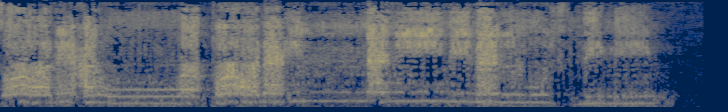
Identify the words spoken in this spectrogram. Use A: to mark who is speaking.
A: صَالِحًا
